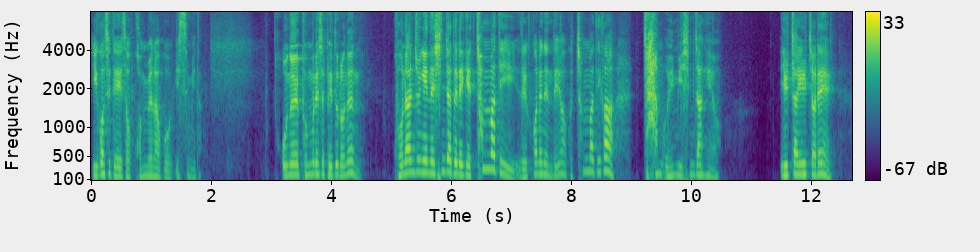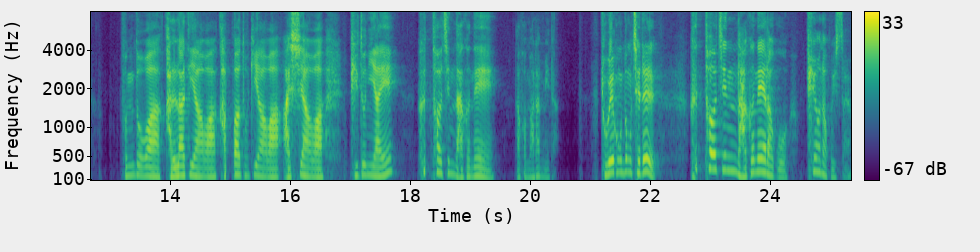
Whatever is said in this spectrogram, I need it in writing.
이것에 대해서 권면하고 있습니다. 오늘 본문에서 베드로는 고난 중에 있는 신자들에게 첫 마디를 꺼내는데요. 그 첫 마디가 참 의미심장해요. 1장 1절에 본도와 갈라디아와 갑바도기아와 아시아와 비두니아에 흩어진 나그네라고 말합니다. 교회 공동체를 흩어진 나그네라고 표현하고 있어요.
